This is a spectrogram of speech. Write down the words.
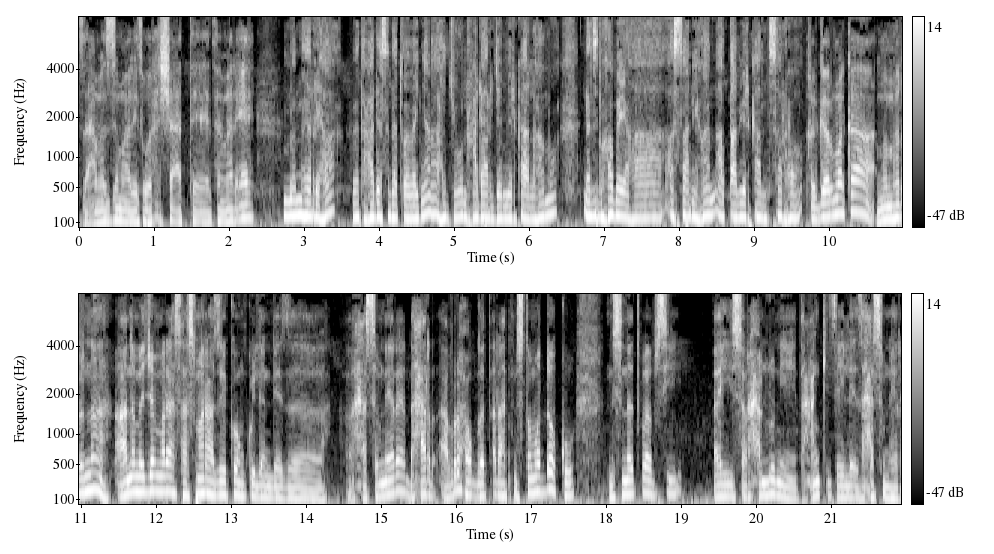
እዚ ዓመትዚ ማለት ወርሒ ትሽዓተ እየ ተመርዕየ። መምህር ኢኻ? ነቲ ሓደ ስነጥበበኛ ሕጂውን ሓዳር ጀሚርካ ኣለኻሞ ነዚ ብኸመይ ኢኻ ኣሳኒኻን ኣጣሚርካን ትሰርሖ? ክገርመካ መምህርና ኣነ መጀመርያስ ኣስመራ ዘይኮንኩ ኢለ እንድየ ዝሓስብ ነይረ ደሓር ኣብ ርሑቕ ገጠራት ምስ ተመደብኩ ንስነጥበብሲ ኣይሰርሓሉን እየ ተዓንቂጸ ኢለ እየ ዝሓስብ ነይረ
